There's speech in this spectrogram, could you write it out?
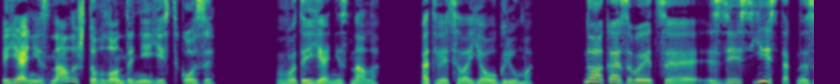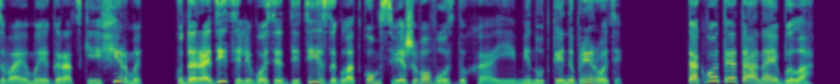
Я не знала, что в Лондоне есть козы. Вот и я не знала, ответила я угрюмо. Но оказывается, здесь есть так называемые городские фермы, куда родители возят детей за глотком свежего воздуха и минуткой на природе. Так вот это она и была,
